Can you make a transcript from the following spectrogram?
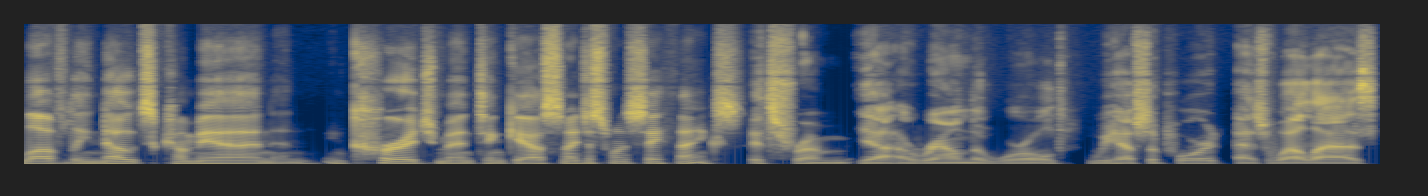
lovely notes come in and encouragement and gifts. And I just want to say thanks. It's from, yeah, around the world we have support, as well as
